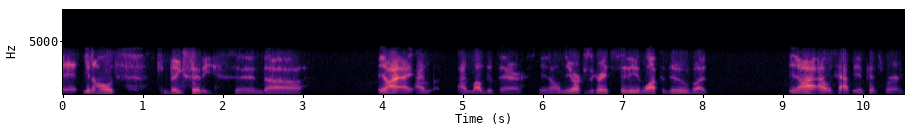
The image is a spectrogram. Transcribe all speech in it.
it, you know, it's, it's a big city, and uh, you know, I, I I loved it there. You know, New York is a great city, a lot to do, but you know, I, I was happy in Pittsburgh.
